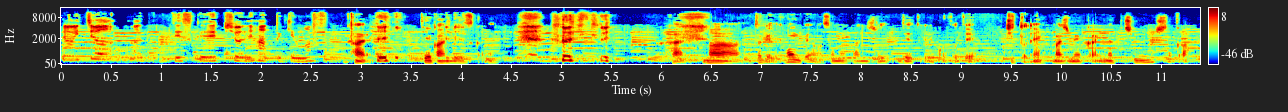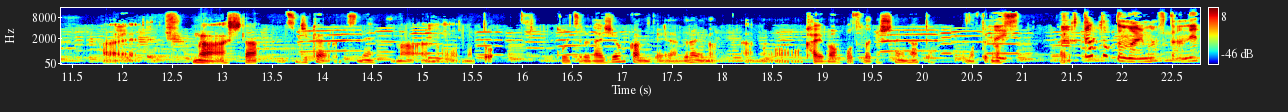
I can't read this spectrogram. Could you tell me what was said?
でも一応あディスクリプションに貼ってきますはいっていう感じですかねそうですねはい。まあ、というわけで本編はそんな感じでということで、ちょっとね、真面目会になってしまいましたが、はい。まあ、明日、次回はですね、まあ、あの、もっと、こいつら大丈夫かみたいなぐらいの、あの、会話をお届けしたいなと思っております。アフタートークもありますからね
